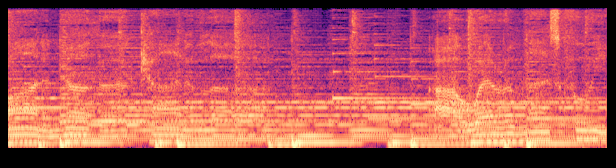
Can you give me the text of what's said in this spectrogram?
want another kind of love, I'll wear a mask for you.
